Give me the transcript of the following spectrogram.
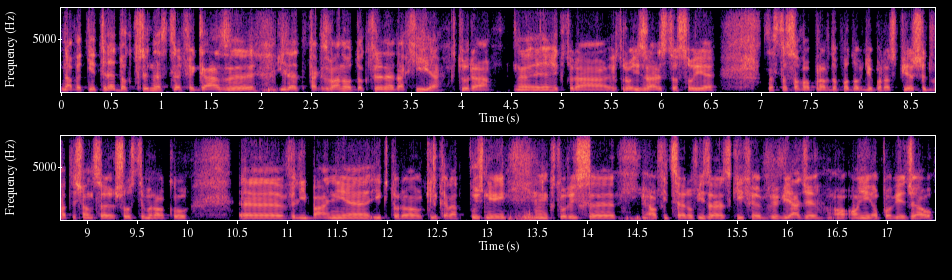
nawet nie tyle doktrynę strefy gazy, ile tak zwaną doktrynę Dahia, która, e, która, którą Izrael stosuje, zastosował prawdopodobnie po raz pierwszy w 2006 roku e, w Libanie i którą kilka lat później któryś z oficerów izraelskich w wywiadzie o, o niej opowiedział.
